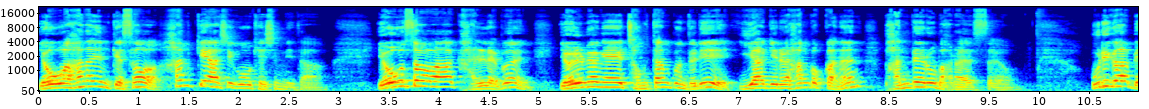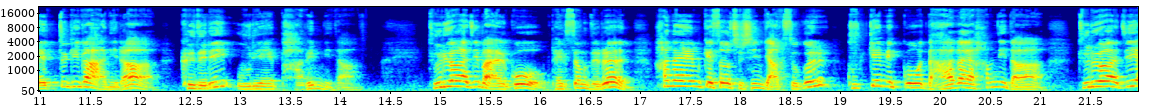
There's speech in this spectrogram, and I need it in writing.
여호와 하나님께서 함께 하시고 계십니다. 여호수아와 갈렙은 10명의 정탐꾼들이 이야기를 한 것과는 반대로 말하였어요. 우리가 메뚜기가 아니라 그들이 우리의 밥입니다. 두려워하지 말고 백성들은 하나님께서 주신 약속을 굳게 믿고 나아가야 합니다. 두려워하지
